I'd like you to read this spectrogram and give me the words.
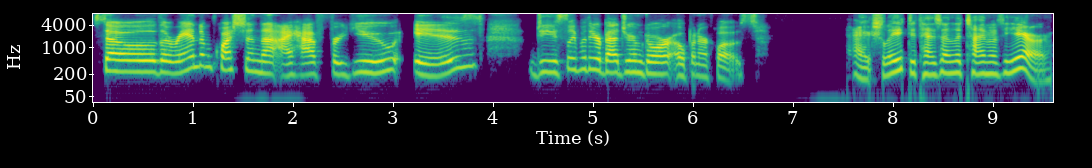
So, the random question that I have for you is Do you sleep with your bedroom door open or closed? Actually, it depends on the time of year.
